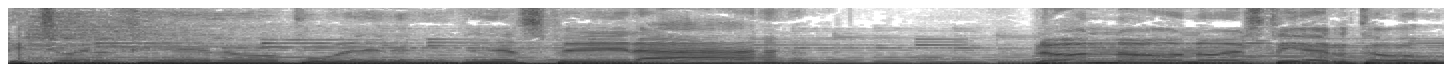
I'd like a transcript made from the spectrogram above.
Dicho el cielo puede esperar. No, no, no es cierto.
